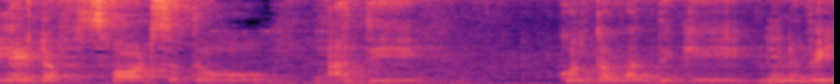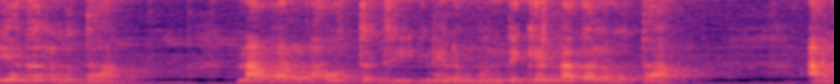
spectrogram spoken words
ఎయిట్ ఆఫ్ స్వార్డ్స్తో అది కొంతమందికి నేను వెయ్యగలుగుతా నా వల్ల అవుతుంది. నేను ముందుకు వెళ్ళగలుగుతా అని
